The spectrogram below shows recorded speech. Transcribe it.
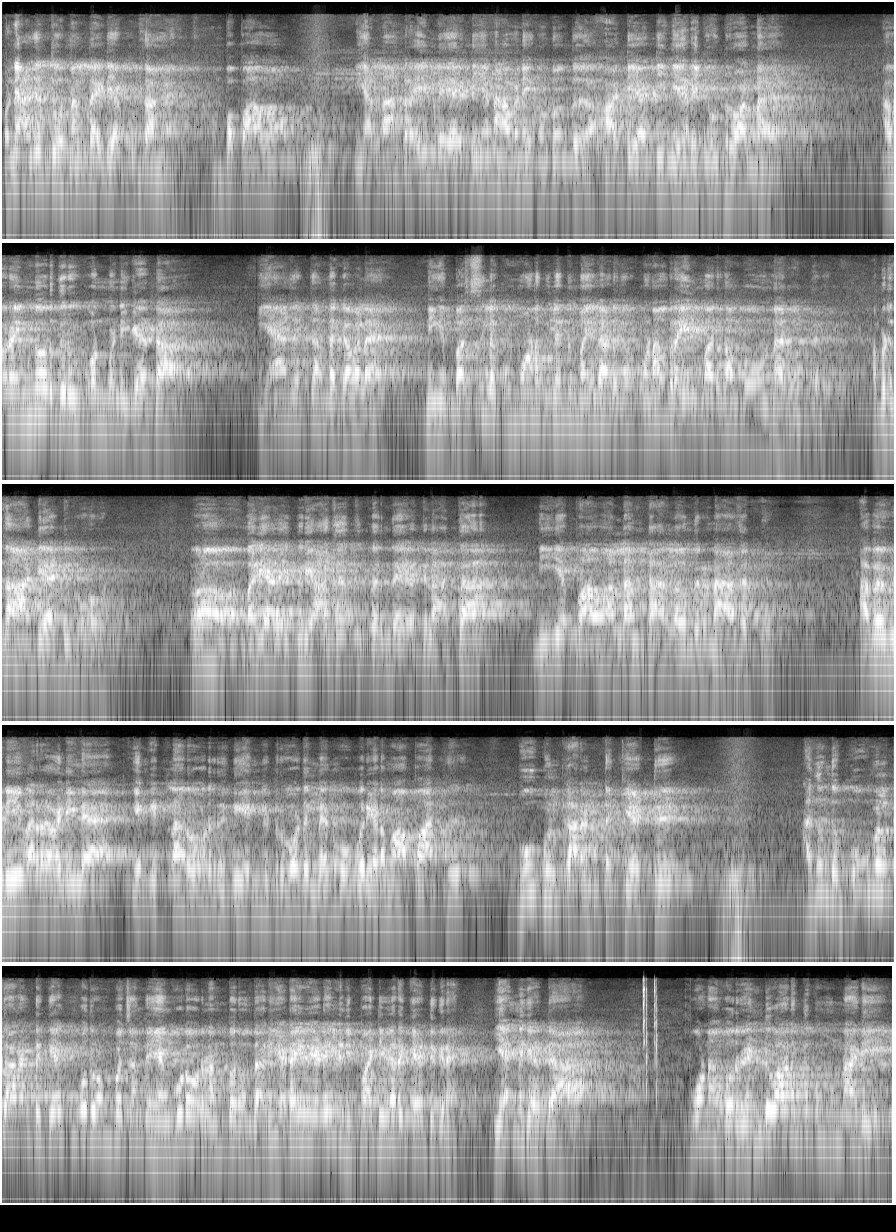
உடனே அஜத்து ஒரு நல்ல ஐடியா கொடுத்தாங்க. ரொம்ப பாவம். நீ எல்லாம் ரயிலில் ஏறிட்டீங்கன்னா அவனே கொண்டு வந்து ஆட்டி ஆட்டி இங்கே இறக்கி விட்டுருவான்னாங்க அப்புறம் இன்னொருத்தருக்கு ஃபோன் பண்ணி கேட்டா ஏன் அஜத்து அந்த கவலை? நீங்கள் பஸ்ஸில் கும்போணத்துலேருந்து மயிலாடுதுறை போனாலும் ரயில் மாதிரி தான் போகணுன்னாரு ஒருத்தர். அப்படி தான் ஆட்டி ஆட்டி போகணும் அப்புறம் மரியாதைக்குரிய அஜத்து பிறந்த இடத்துல அத்தா நீயே பாவம் எல்லாம் காரில் வந்துருண்ணா அஜத்து. அவள் இப்படி வர்ற வழியில் எங்கிட்டலாம் ரோடு இருக்குது எங்கிட்ட ரோடு இல்லைன்னு ஒவ்வொரு இடமா பார்த்து கூகுள் காரன்ட்ட கேட்டு அது இந்த கூகுள் காரன்ட்ட கேட்கும்போது ரொம்ப சந்தேகம். என் கூட ஒரு நண்பர் வந்தார். இடையில இடையில நிப்பாட்டி வேற கேட்டுக்கிறேன். ஏன்னு கேட்டா போன ஒரு ரெண்டு வாரத்துக்கு முன்னாடி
